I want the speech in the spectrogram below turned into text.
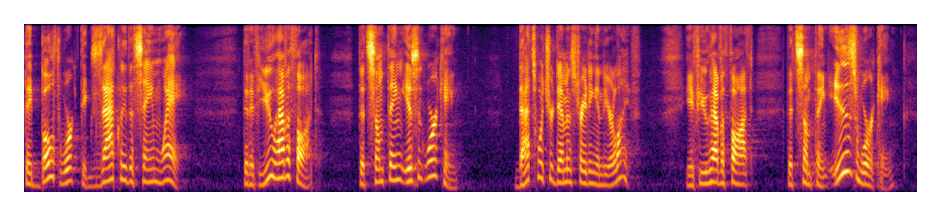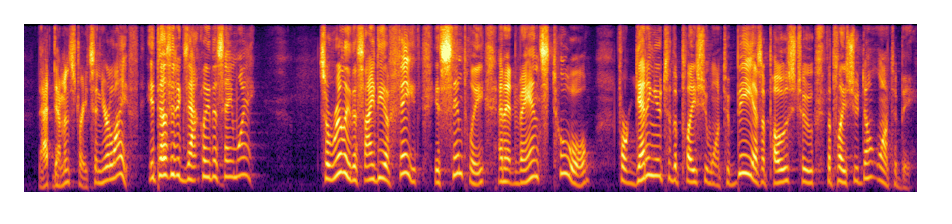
They both worked exactly the same way. That if you have a thought that something isn't working, that's what you're demonstrating into your life. If you have a thought that something is working, that demonstrates in your life. It does it exactly the same way. So, really, this idea of faith is simply an advanced tool for getting you to the place you want to be as opposed to the place you don't want to be.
